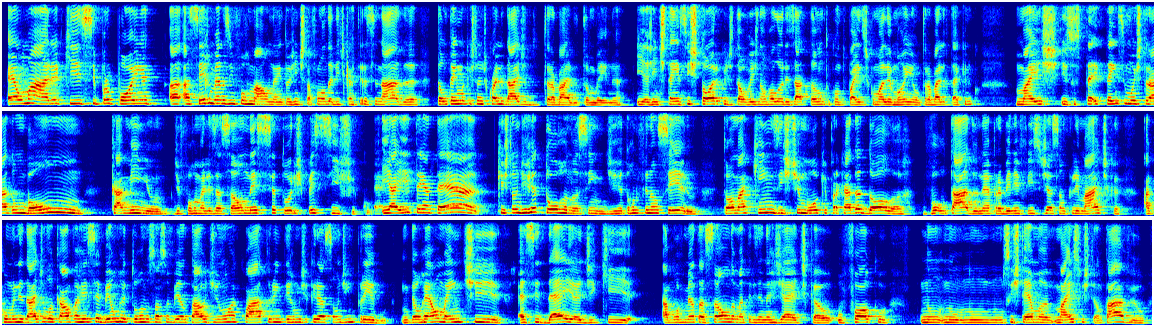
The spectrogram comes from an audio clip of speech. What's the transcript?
É uma área que se propõe a, a ser menos informal, né? Então a gente está falando ali de carteira assinada, então tem uma questão de qualidade do trabalho também, né? E a gente tem esse histórico de talvez não valorizar tanto quanto países como a Alemanha o trabalho técnico, mas isso tem, tem se mostrado um bom caminho de formalização nesse setor específico. E aí tem até questão de retorno, assim, de retorno financeiro. Então a McKinsey estimou que para cada dólar voltado né, para benefício de ação climática, a comunidade local vai receber um retorno socioambiental de 1 a 4 em termos de criação de emprego. Então, realmente, essa ideia de que a movimentação da matriz energética, o foco num, num, num sistema mais sustentável,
